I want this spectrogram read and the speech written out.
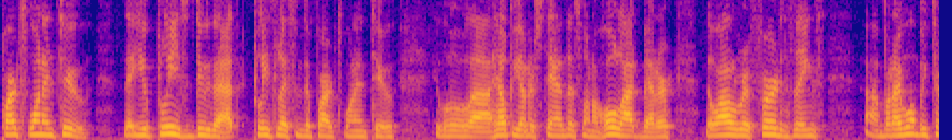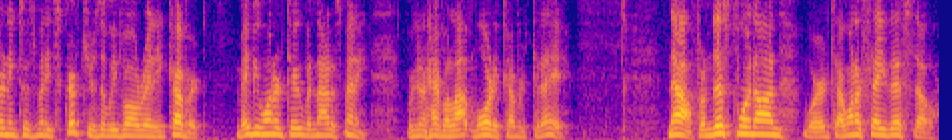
parts one and two, that you please do that. Please listen to parts one and two. It will uh, help you understand this one a whole lot better, though I'll refer to things uh, but I won't be turning to as many scriptures that we've already covered. Maybe one or two, but not as many. we're going to have a lot more to cover today. Now, from this point onwards, I want to say this though.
